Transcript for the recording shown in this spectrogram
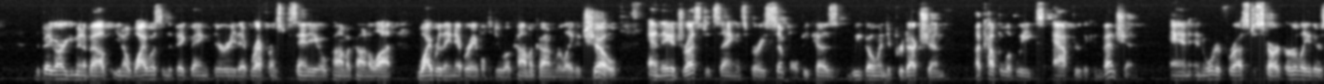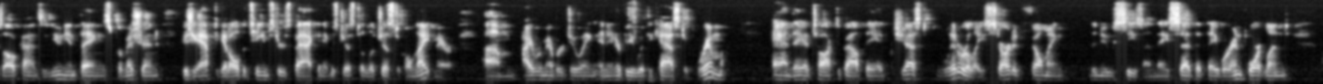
the big argument about, you know, why wasn't the Big Bang Theory that referenced San Diego Comic Con a lot? Why were they never able to do a Comic Con related show? And they addressed it saying it's very simple because we go into production a couple of weeks after the convention. And in order for us to start early, there's all kinds of union things, permission, because you have to get all the Teamsters back, and it was just a logistical nightmare. Um, I remember doing an interview with the cast of Grimm and they had talked about they had just literally started filming the new season. They said that they were in Portland.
